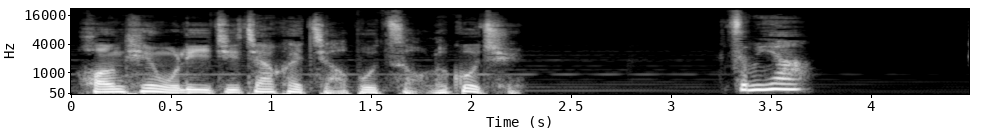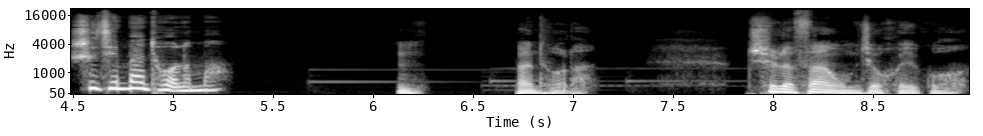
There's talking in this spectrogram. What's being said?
黄天武立即加快脚步走了过去。怎么样，事情办妥了吗？嗯，办妥了。吃了饭我们就回国。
